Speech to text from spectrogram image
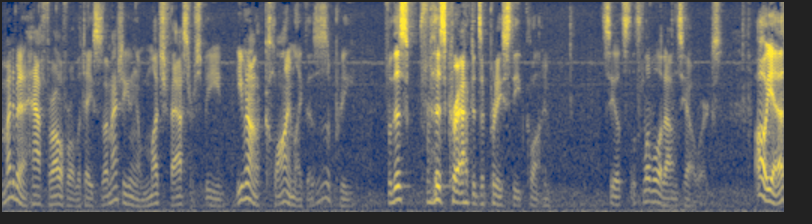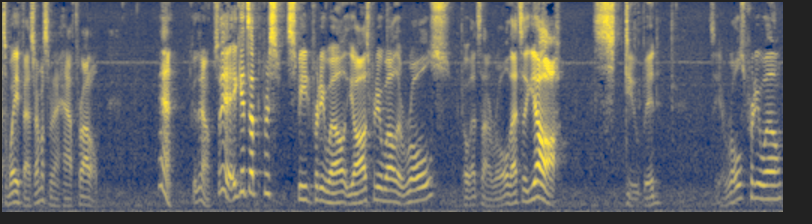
might have been at half throttle for all the takes. I'm actually getting a much faster speed, even on a climb like this. This is a pretty for this for this craft. It's a pretty steep climb. Let's see, let's let's level it out and see how it works. Oh, yeah, that's way faster. I must have been at half throttle. Yeah, good to know. So, yeah, it gets up to speed pretty well. Yaws pretty well. It rolls. Oh, that's not a roll. That's a yaw. Stupid. See, it rolls pretty well.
